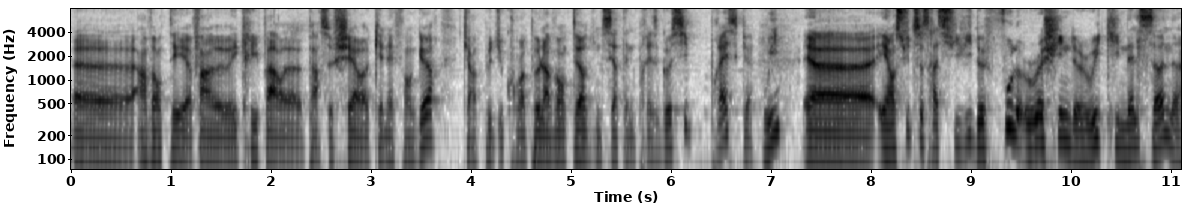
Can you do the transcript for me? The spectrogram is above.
euh, inventés, enfin euh, écrits par, euh, par ce cher Kenneth Anger, qui est un peu du coup un peu l'inventeur d'une certaine presse gossip, presque. Oui. Euh, et ensuite, ce sera suivi de Full Rushing de Ricky Nelson,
